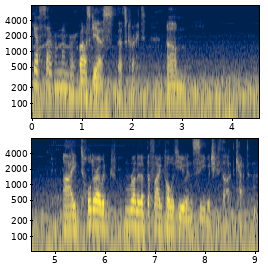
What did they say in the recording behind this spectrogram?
Yes, I remember. Vasquez, yes, that's correct. Um, I told her I would run it up the flagpole with you and see what you thought, Captain.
